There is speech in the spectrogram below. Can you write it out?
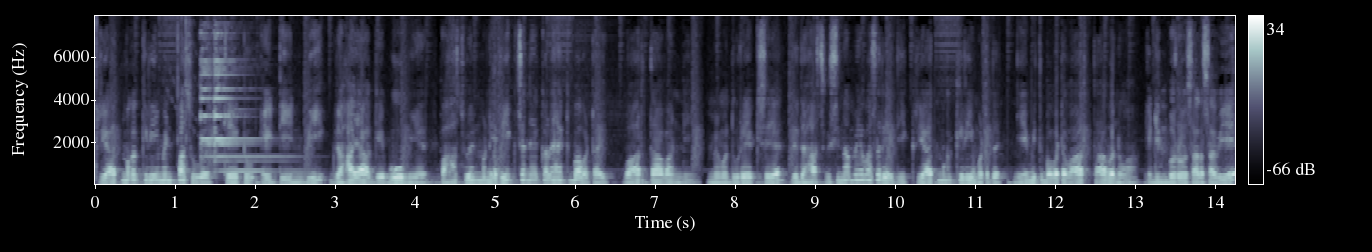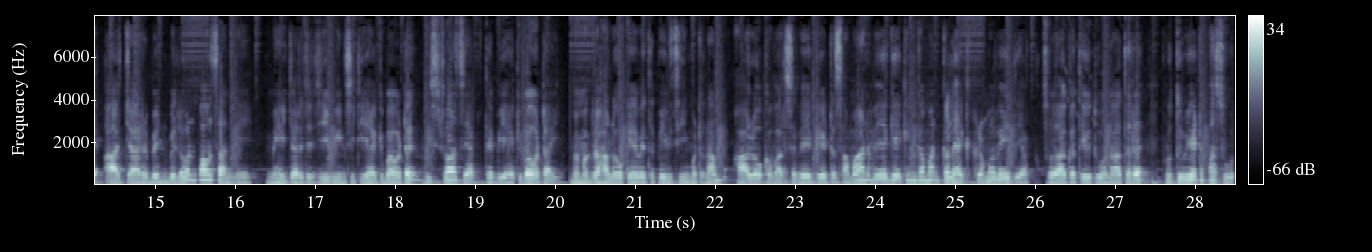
ක්‍රියාත්මක කිරීමෙන් පසුව K218B ග්‍රහයාගේ භූමිය පහසුවෙන්ම නිරීක්ෂණය කළ හැකි බවටයි වාර්තා වන්නේ. මෙම දුරේක්ෂය දෙදහස් විසිනමය වසරේදී ක්‍රියාත්මක කිරීමටද නියමිත බවට වාර්තා වනවා. එඩින්බොරෝ සරසවියේ ආචාර බෙන් බෙලෝන් පවසන්නේ මෙහි ජරජ ජීවීන් සිටිය හැකි බවට විශ්වාසයක් තැබිය හැකි බවටයි. මෙම ග්‍රහලෝකය වෙත පිවිසීමට නම් ආලෝක වර්ෂ වේගයට සමාන වේගයකින් ගමන් කළ හැකි ක්‍රමවේදයක් සොයාගත යුතු වන අතර පෘතුවයට පසුව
